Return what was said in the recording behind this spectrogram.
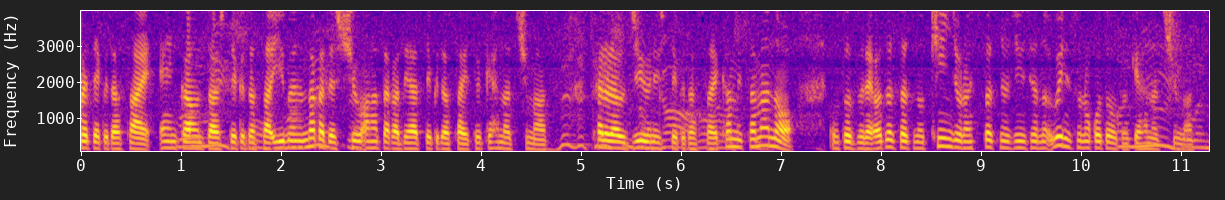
れてください。エンカウンターしてください。夢の中で主あなたが出会ってください。解き放ちます。彼らを自由にしてください。神様の訪れ、私たちの近所の人たちの人生の上にそのことを解き放ちます。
